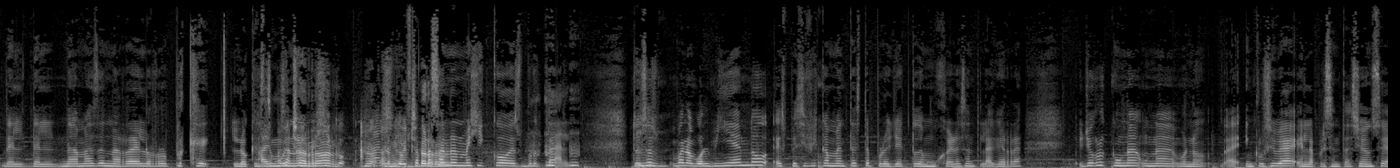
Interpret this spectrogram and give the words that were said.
del, del nada más de narrar el horror, porque lo que está pasando en México, lo que está pasando en México es brutal. Entonces, bueno, volviendo específicamente a este proyecto de mujeres ante la guerra, yo creo que una, una bueno, eh, inclusive en la presentación se,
